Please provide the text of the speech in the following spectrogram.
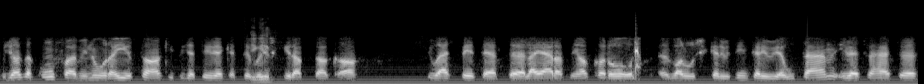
ugye az a Kunfalmi Nóra írta, akit ugye TV2-ből is kiraktak a Juhász Pétert lejáratni akaró valós sikerült interjúja után, illetve hát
